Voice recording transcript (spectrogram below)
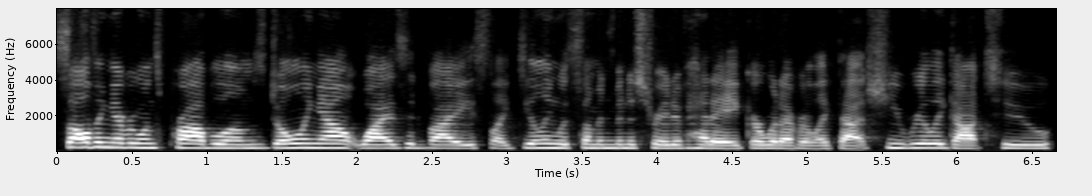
solving everyone's problems doling out wise advice like dealing with some administrative headache or whatever like that she really got to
